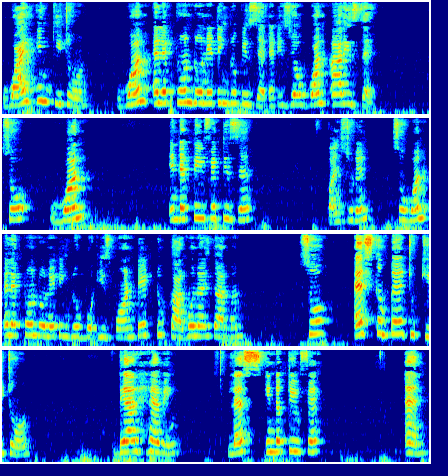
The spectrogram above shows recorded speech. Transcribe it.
While in ketone, one electron donating group is there, that is your 1R is there. So, one inductive effect is there. Fine student. So one electron donating group is bonded to carbonyl carbon. So as compared to ketone, they are having less inductive effect and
